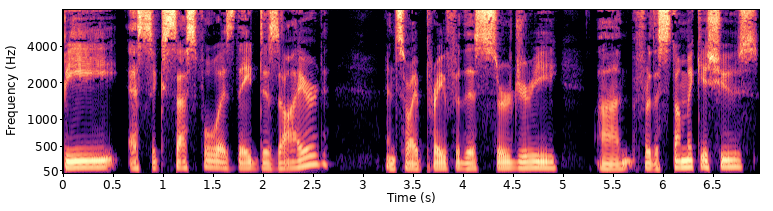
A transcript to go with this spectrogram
be as successful as they desired. And so I pray for this surgery, uh, for the stomach issues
